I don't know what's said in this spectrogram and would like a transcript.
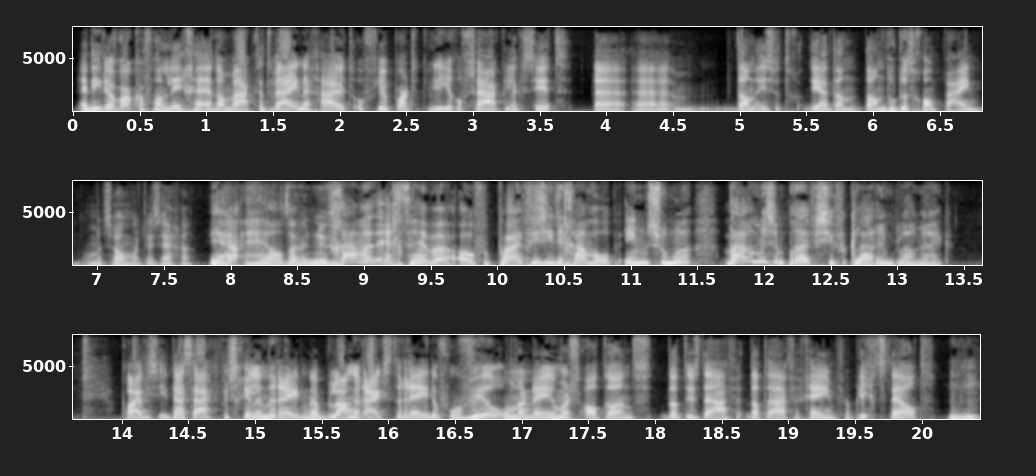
En die er wakker van liggen. En dan maakt het weinig uit of je particulier of zakelijk zit. Uh, um, dan, is het, ja, dan, dan doet het gewoon pijn, om het zo maar te zeggen. Ja, helder. Nu gaan we het echt hebben over privacy. Daar gaan we op inzoomen. Waarom is een privacyverklaring belangrijk? Privacy, daar zijn eigenlijk verschillende redenen. De belangrijkste reden voor veel ondernemers, althans, dat is de, dat de AVG hem verplicht stelt. Mm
